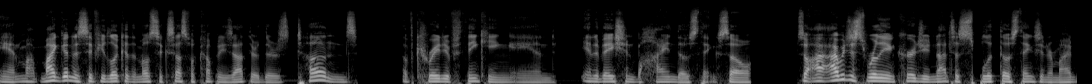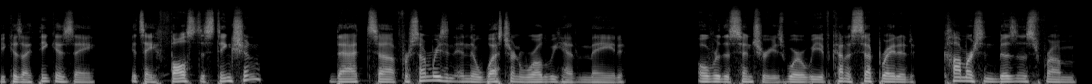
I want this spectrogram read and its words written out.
And my, my goodness, if you look at the most successful companies out there, there's tons of creative thinking and innovation behind those things. So, so I, I would just really encourage you not to split those things in your mind because I think as a it's a false distinction that uh, for some reason in the Western world we have made over the centuries, where we have kind of separated commerce and business from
